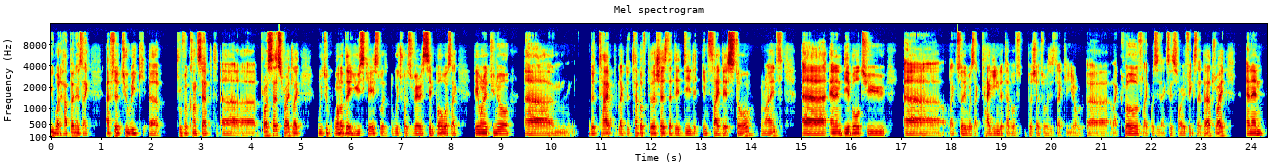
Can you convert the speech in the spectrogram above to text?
what happened is like after a two week uh, proof of concept uh, process, right? Like we took one of their use case, which was very simple, was like they wanted to know um, the type, like the type of purchase that they did inside their store, right? Uh, and then be able to uh like so it was like tagging the type of purchase was it like you know uh like clothes like was it accessory things like that right and then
